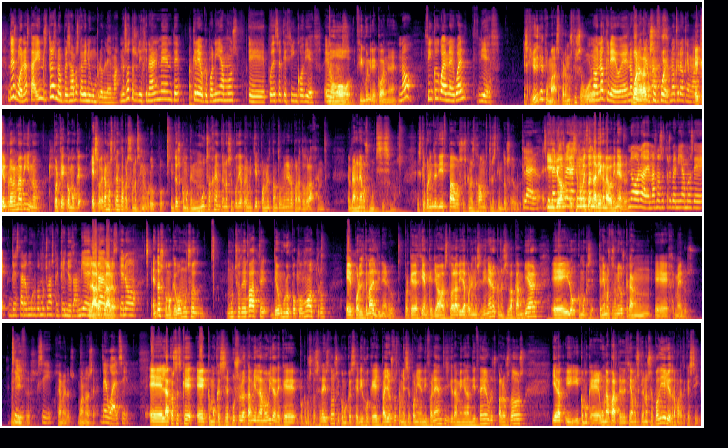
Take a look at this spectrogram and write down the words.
Entonces, bueno, hasta ahí nosotros no pensamos que había ningún problema. Nosotros originalmente creo que poníamos, eh, puede ser que 5 o 10 euros. No, 5 ni de coña, ¿eh? No, 5 igual, no, igual 10. Es que yo diría que más, pero no estoy seguro. No, no creo, ¿eh? No bueno, creo la que cosa más, fue No creo que más. eh, que el problema vino porque como que, eso, éramos 30 personas en el grupo. Entonces como que mucha gente no se podía permitir poner tanto dinero para toda la gente. En plan, éramos muchísimos. Es que poniendo 10 pavos es que nos dejábamos 300 euros. Claro, es que y yo en ese momento nosotros- nadie ganaba dinero. No, no, además nosotros veníamos de, de estar en un grupo mucho más pequeño también, Claro, ¿sabes? claro. Que no... Entonces como que hubo mucho, mucho debate de un grupo con otro eh, por el tema del dinero. Porque decían que llevábamos toda la vida poniendo ese dinero, que nos iba a cambiar. eh, y luego como que teníamos dos amigos que eran eh, gemelos. Sí, mellizos. sí. Gemelos. Bueno, no sé. Da igual, sí. Eh, la cosa es que eh, como que se puso lo- también la movida de que, porque vosotros erais dos, y como que se dijo que para ellos dos también se ponían diferentes y que también eran 10 euros para los dos, y, era, y, y como que una parte decíamos que no se podía y otra parte que sí.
